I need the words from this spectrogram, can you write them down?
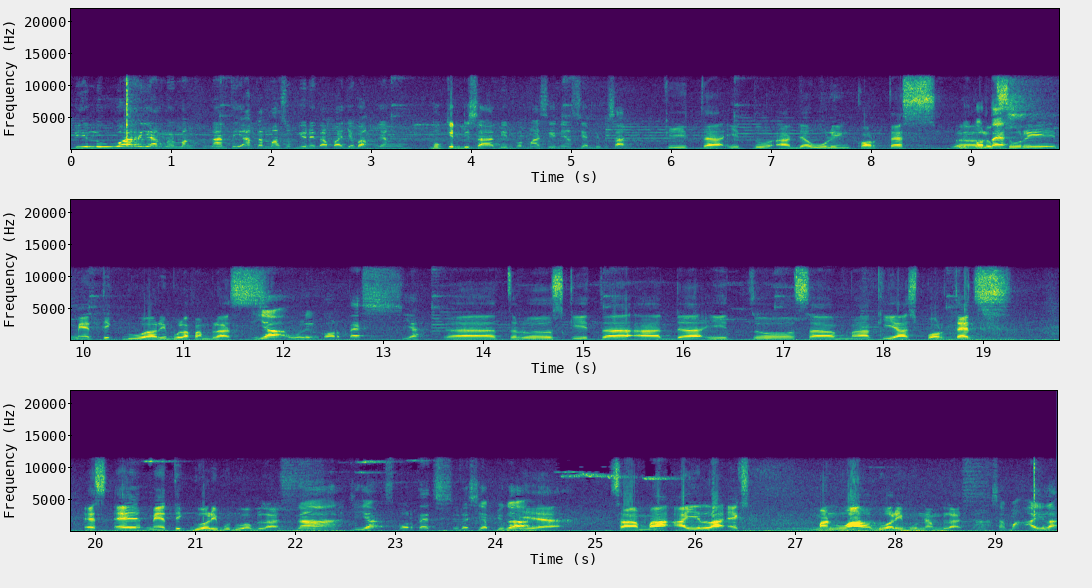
di luar yang memang nanti akan masuk unit apa aja Bang? Yang mungkin bisa diinformasiin yang siap dipesan. Kita itu ada Wuling Cortez, Wuling Cortez. Luxury Matic 2018. Iya, Wuling Cortez ya. Eh, terus kita ada itu sama Kia Sportage SE Matic 2012. Nah, Kia Sportage sudah siap juga. Iya. Sama Ayla X manual 2016. Nah, sama Ayla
